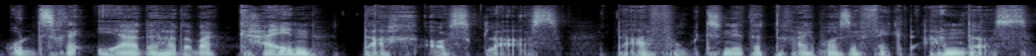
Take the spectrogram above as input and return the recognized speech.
Unsere Erde hat aber kein Dach aus Glas. Da funktioniert der Treibhauseffekt anders.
